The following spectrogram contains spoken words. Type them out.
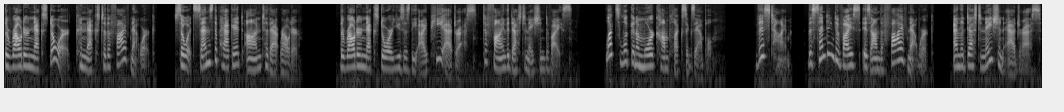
The router next door connects to the 5 network, so it sends the packet on to that router. The router next door uses the IP address to find the destination device. Let's look at a more complex example. This time, the sending device is on the 5 network and the destination address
